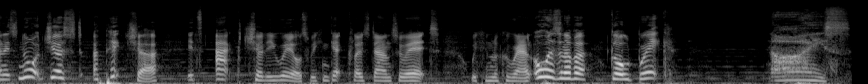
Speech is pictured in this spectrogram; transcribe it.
And it's not just a picture, it's actually real. So we can get close down to it, we can look around. Oh, there's another gold brick. Nice.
